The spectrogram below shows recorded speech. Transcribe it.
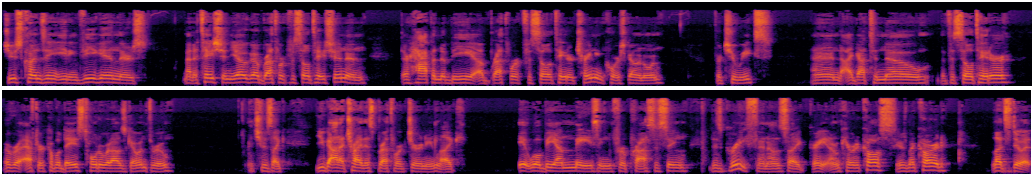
juice cleansing, eating vegan. There's meditation, yoga, breathwork facilitation, and there happened to be a breathwork facilitator training course going on for two weeks. And I got to know the facilitator over after a couple days, told her what I was going through. And she was like, You got to try this breathwork journey. Like, it will be amazing for processing this grief. And I was like, Great, I don't care what it costs. Here's my card. Let's do it.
